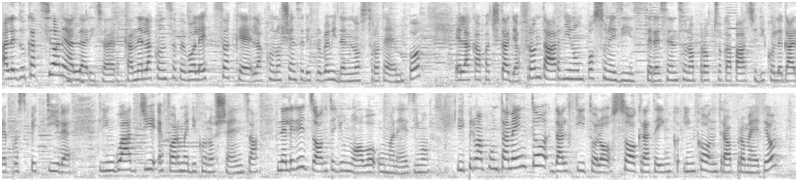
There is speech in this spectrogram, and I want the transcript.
all'educazione e alla ricerca, nella consapevolezza che la conoscenza dei problemi del nostro tempo e la capacità di affrontarli non possono esistere senza un approccio capace di collegare prospettive, linguaggi e forme di conoscenza nell'orizzonte di un nuovo umanesimo. Il primo appuntamento dal titolo Socrate incontra Prometeo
